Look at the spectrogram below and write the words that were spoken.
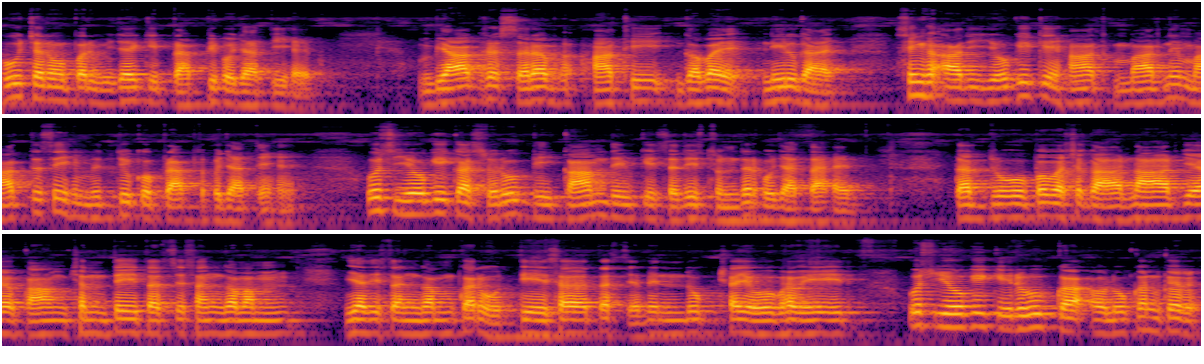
भूचरों पर विजय की प्राप्ति हो जाती है। व्याघ्र, सरभ, हाथी गवय नीलगाय, सिंह आदि योगी के हाथ मारने मात्र से ही मृत्यु को प्राप्त हो जाते हैं। उस योगी का स्वरूप भी कामदेव के सदिश सुंदर हो जाता है। तद्रूपवशगार्य कांक्षते तस् संगम यदि संगम करोत्येस तस् बिंदुक्षयो भवेद उस योगी के रूप का अवलोकन कर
